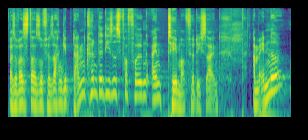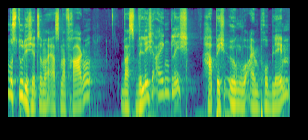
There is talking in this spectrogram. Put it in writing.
Also was es da so für Sachen gibt, dann könnte dieses Verfolgen ein Thema für dich sein. Am Ende musst du dich jetzt immer erstmal fragen, was will ich eigentlich? Habe ich irgendwo ein Problem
